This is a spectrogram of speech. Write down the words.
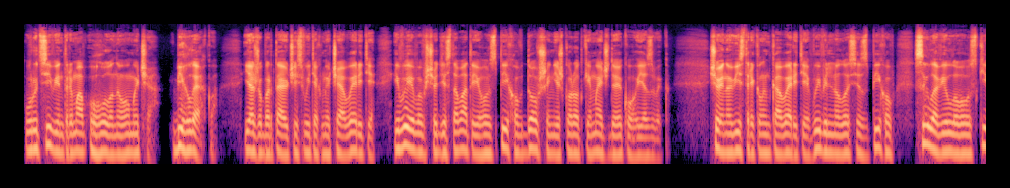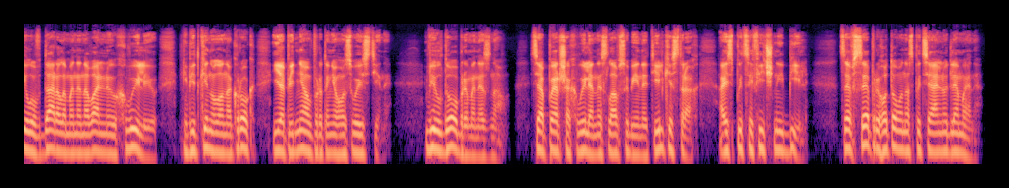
У руці він тримав оголеного меча. Біг легко. Я ж, обертаючись, витяг меча Веріті і виявив, що діставати його з піхов довше, ніж короткий меч, до якого я звик. Щойно вістрі клинка Веріті вивільнилося з піхов, сила віллового скілу вдарила мене навальною хвилею і відкинула на крок, і я підняв проти нього свої стіни. Віл добре мене знав. Ця перша хвиля несла в собі не тільки страх, а й специфічний біль. Це все приготовано спеціально для мене.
